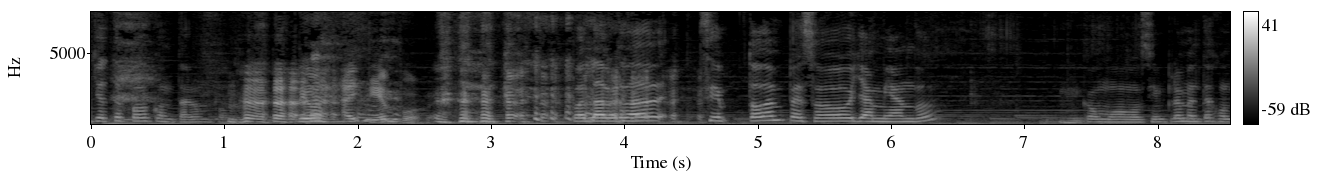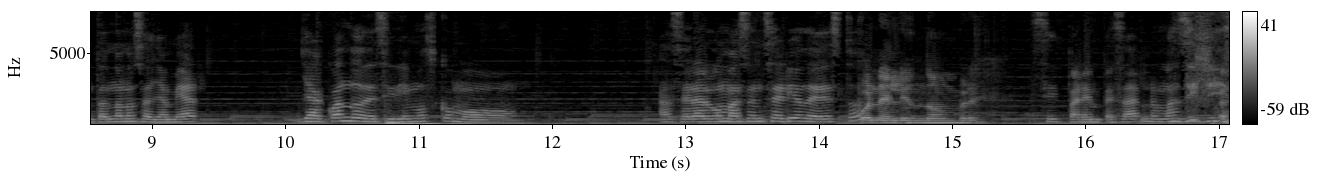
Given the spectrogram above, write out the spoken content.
Yo te puedo contar un poco. hay tiempo. Pues la verdad, todo empezó llameando, como simplemente juntándonos a llamear. Ya cuando decidimos como hacer algo más en serio de esto. Ponerle un nombre. Sí, para empezar, lo más difícil.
